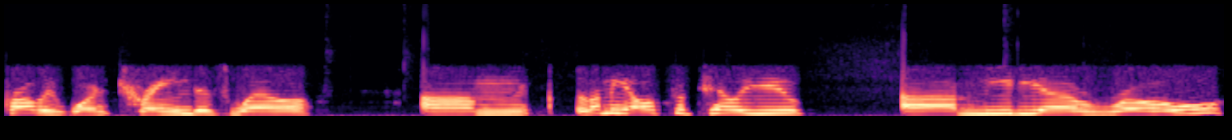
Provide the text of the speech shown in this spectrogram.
probably weren't trained as well. Um, let me also tell you, uh, Media Row,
